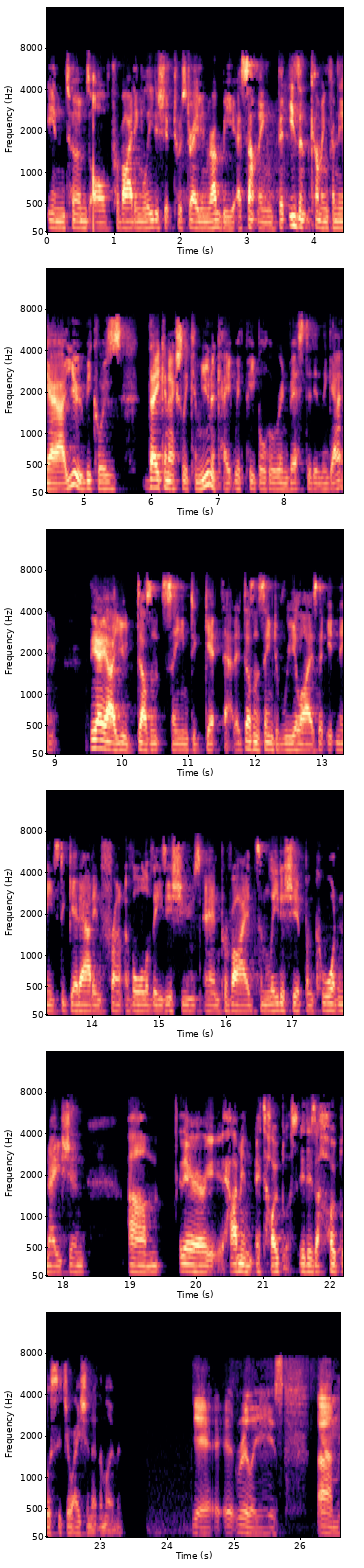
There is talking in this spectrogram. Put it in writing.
in terms of providing leadership to Australian rugby as something that isn't coming from the ARU because they can actually communicate with people who are invested in the game. the ARU doesn't seem to get that. It doesn't seem to realise that it needs to get out in front of all of these issues and provide some leadership and coordination. Um, there, I mean, it's hopeless. It is a hopeless situation at the moment. Yeah, it really is. Um,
